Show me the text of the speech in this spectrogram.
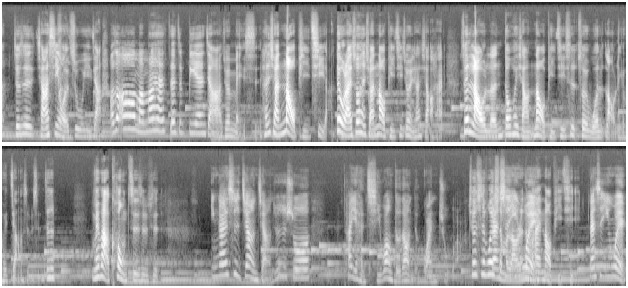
就是想要吸引我的注意，这样。我说哦，妈妈还在这边，这样啊就会没事。很喜欢闹脾气啊，对我来说很喜欢闹脾气，就很像小孩。所以老人都会想闹脾气，是，所以我老了也会这样，是不是？就是没办法控制，是不是？应该是这样讲，就是说他也很期望得到你的关注啊，就是为什么老人那么爱闹脾气？但是因为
